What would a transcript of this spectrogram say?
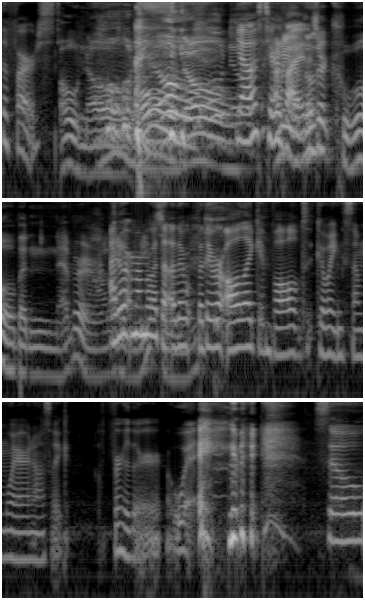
The first. Oh no! Oh, Oh, no. no! Oh, yeah, I was I terrified. mean, those are cool, but never. I don't would remember meet what the other but they were all like involved going somewhere and I was like further away. so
